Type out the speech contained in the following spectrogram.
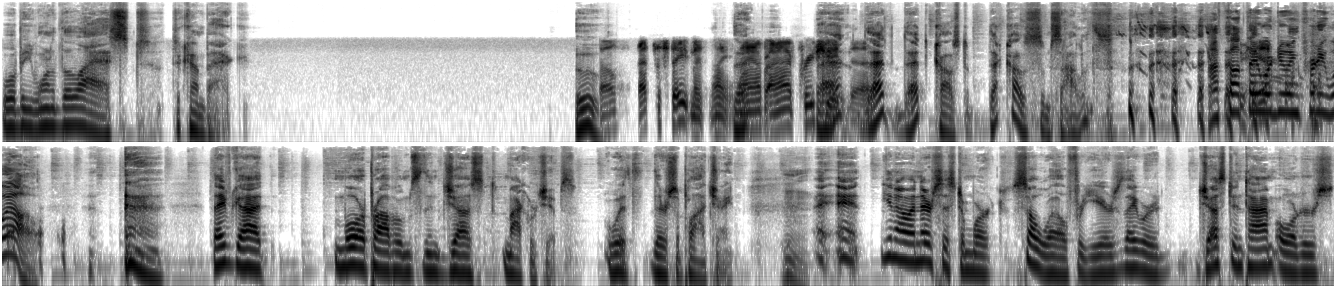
will be one of the last to come back. Ooh, Well, that's a statement. I, That- I, I appreciate that that. that that caused that caused some silence. I thought they were doing pretty well. They've got more problems than just microchips with their supply chain. Hmm. A- And, you know, and their system worked so well for years. They were just in time orders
